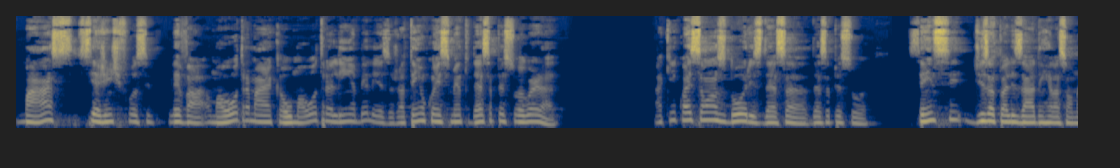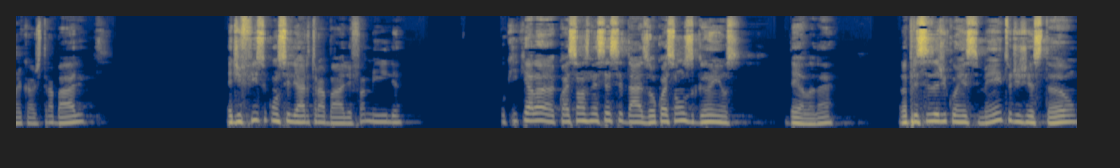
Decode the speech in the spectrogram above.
Mas, se a gente fosse levar uma outra marca ou uma outra linha, beleza, eu já tenho o conhecimento dessa pessoa guardado. Aqui, quais são as dores dessa, dessa pessoa? Sente-se desatualizada em relação ao mercado de trabalho. É difícil conciliar o trabalho e família. O que, que ela, quais são as necessidades ou quais são os ganhos dela, né? Ela precisa de conhecimento, de gestão,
